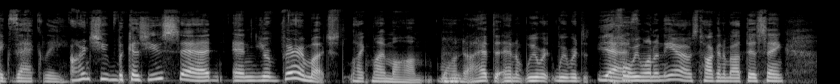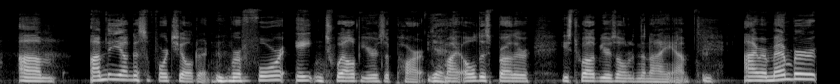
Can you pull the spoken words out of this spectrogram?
Exactly. Aren't you? Because you said, and you're very much like my mom, mm-hmm. Wanda. I had to, and we were, we were, Yes. before we went on the air, I was talking about this saying, um, I'm the youngest of four children. Mm-hmm. We're four, eight, and 12 years apart. Yes. My oldest brother, he's 12 years older than I am. Mm. I remember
